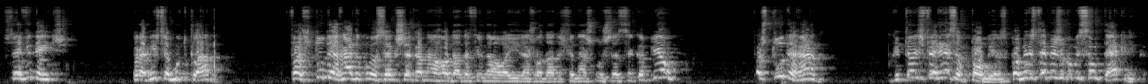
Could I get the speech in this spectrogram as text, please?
isso é evidente. Para mim, isso é muito claro. Faz tudo errado e consegue chegar na rodada final aí, nas rodadas finais, com chance de ser campeão. Faz tudo errado. Porque tem uma diferença para o Palmeiras. O Palmeiras tem a mesma comissão técnica.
